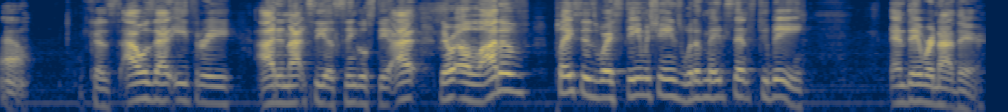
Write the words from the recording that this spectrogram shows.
Oh, because I was at E3. I did not see a single Steam. I there were a lot of places where Steam machines would have made sense to be, and they were not there.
